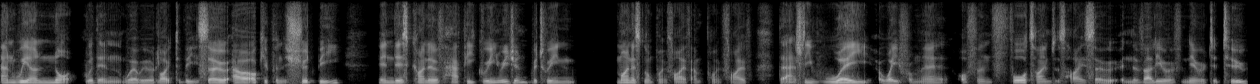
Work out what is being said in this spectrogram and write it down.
And we are not within where we would like to be. So our occupants should be in this kind of happy green region between minus 0.5 and 0.5, they're actually way away from there, often four times as high, so in the value of nearer to 2,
